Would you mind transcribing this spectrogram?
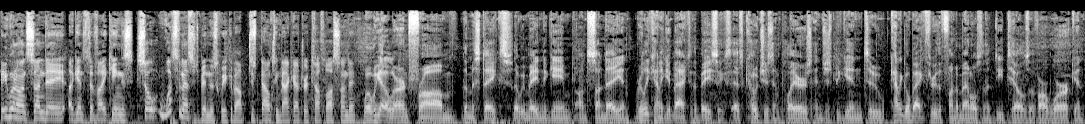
Big win on Sunday against the Vikings. So, what's the message been this week about just bouncing back after a tough loss Sunday? Well, we got to learn from the mistakes that we made in the game on Sunday and really kind of get back to the basics as coaches and players and just begin to kind of go back through the fundamentals and the details of our work. And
